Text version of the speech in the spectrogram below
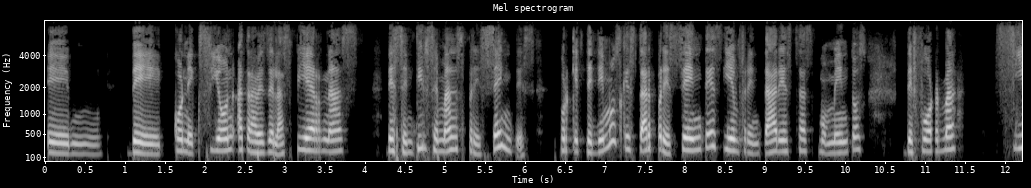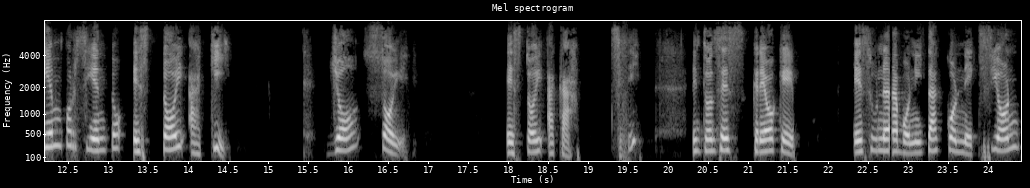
Em, de conexión a través de las piernas, de sentirse más presentes, porque tenemos que estar presentes y enfrentar estos momentos de forma 100% estoy aquí. Yo soy. Estoy acá. ¿Sí? Entonces, creo que es una bonita conexión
